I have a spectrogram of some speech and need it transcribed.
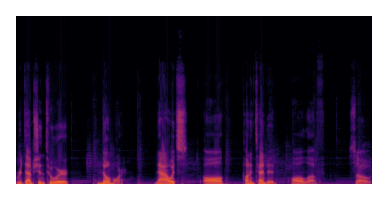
redemption tour, no more. Now it's all pun intended, all love. So,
